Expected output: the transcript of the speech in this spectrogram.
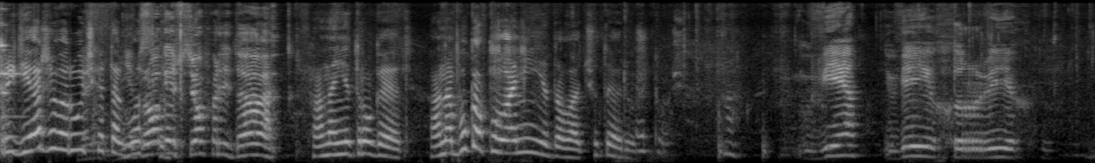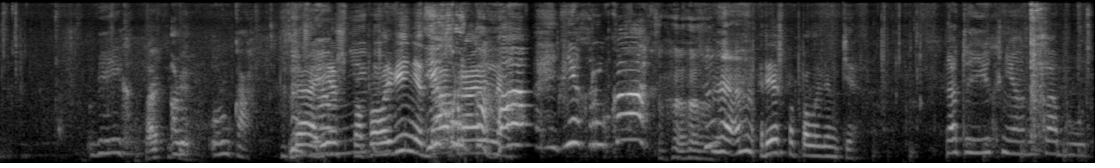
Придерживай ручкой так, Не господи. трогай все, Фарида. Она не трогает. Она буковку Амине дала. Что ты орешь? Ве, вейхрих. Их Так теперь. рука. Да, режь по половине, да, Их правильно. Их рука! Режь по половинке. Это ихняя рука будет.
